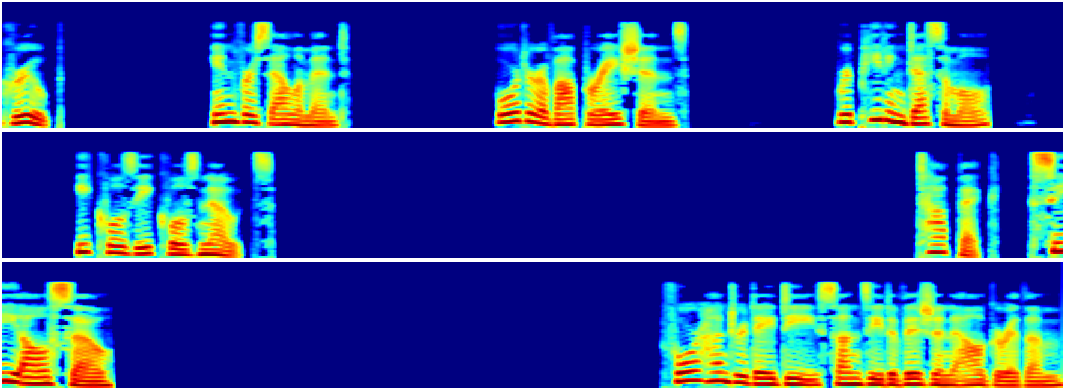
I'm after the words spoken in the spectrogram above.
Group. Inverse element Order of operations Repeating decimal equals equals notes. Topic. See also. 400 AD Sunzi division algorithm.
